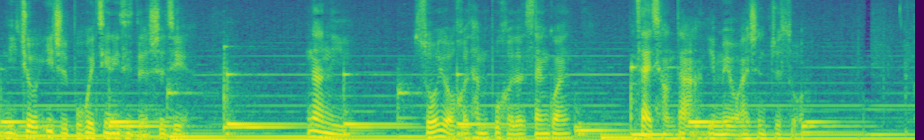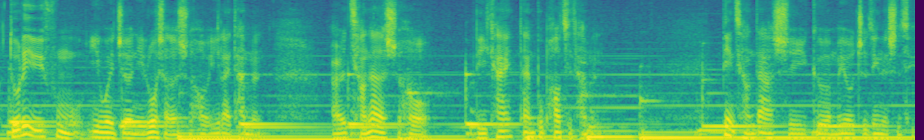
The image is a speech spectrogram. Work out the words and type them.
你就一直不会建立自己的世界。那你所有和他们不合的三观，再强大也没有安身之所。独立于父母意味着你弱小的时候依赖他们，而强大的时候离开但不抛弃他们。变强大是一个没有止境的事情，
